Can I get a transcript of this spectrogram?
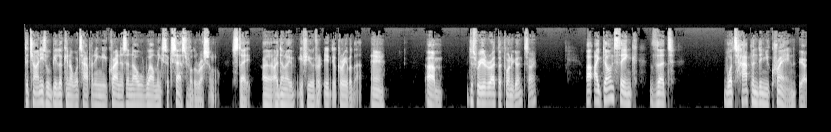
the Chinese will be looking at what's happening in Ukraine as an overwhelming success for the Russian state. Uh, I don't know if you would agree with that. Mm. Um, just reiterate that point again. Sorry. I don't think that what's happened in Ukraine yeah.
